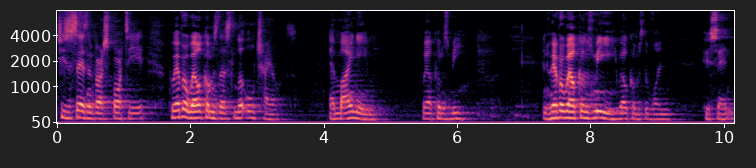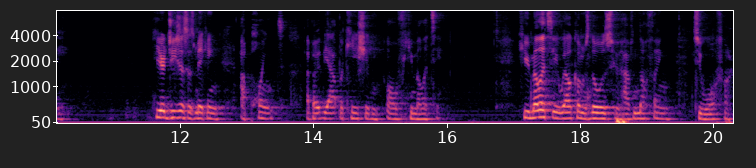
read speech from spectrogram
Jesus says in verse 48 Whoever welcomes this little child in my name welcomes me. And whoever welcomes me welcomes the one who sent me. Here, Jesus is making a point about the application of humility. Humility welcomes those who have nothing to offer,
